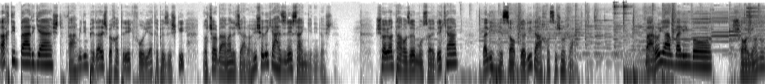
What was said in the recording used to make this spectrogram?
وقتی برگشت فهمیدیم پدرش به خاطر یک فوریت پزشکی ناچار به عمل جراحی شده که هزینه سنگینی داشته. شایان تقاضای مساعده کرد. ولی حسابداری درخواستش رو رد کرد. برای اولین بار شایان رو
